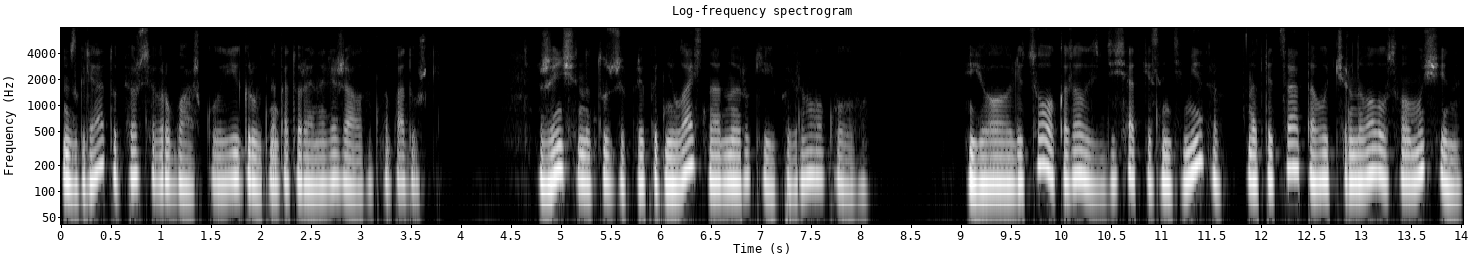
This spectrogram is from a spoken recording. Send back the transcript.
Взгляд уперся в рубашку и грудь, на которой она лежала, как на подушке. Женщина тут же приподнялась на одной руке и повернула голову. Ее лицо оказалось в десятке сантиметров от лица того черноволосого мужчины,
